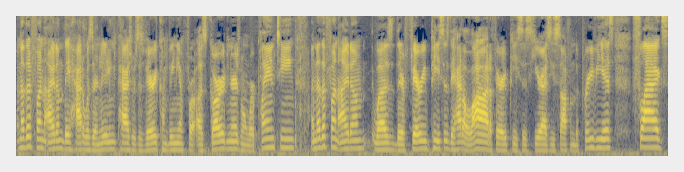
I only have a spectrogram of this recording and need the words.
Another fun item they had was their kneeling pads, which is very convenient for us gardeners when we're planting. Another fun item was their fairy pieces. They had a lot of fairy pieces here, as you saw from the previous. Flags,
